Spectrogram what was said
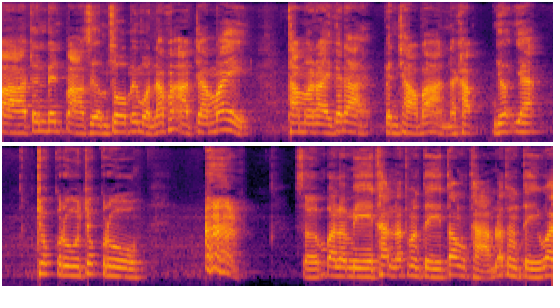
ป่าจนเป็นป่าเสื่อมโทรมไปหมดแล้วเขาอาจจะไม่ทำอะไรก็ได้เป็นชาวบ้านนะครับ เยอะแยะ จุกรูจุกรู เสริมบารมีท่านรัฐมนตรีต้องถามรัฐมนตรีว่า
